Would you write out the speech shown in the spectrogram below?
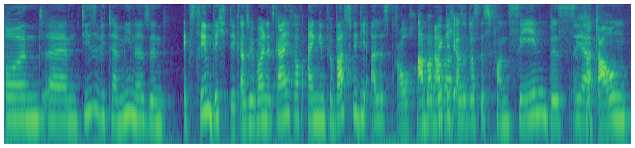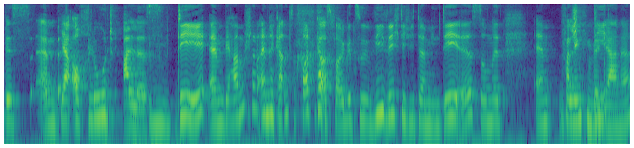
Und ähm, diese Vitamine sind extrem wichtig. Also wir wollen jetzt gar nicht darauf eingehen, für was wir die alles brauchen. Aber wirklich, also das ist von Sehen bis Ja. Verdauung bis ähm, Ja, auch Blut, alles. D, ähm, wir haben schon eine ganze Podcast-Folge zu, wie wichtig Vitamin D ist. Somit ähm, Verlinken wir die, gerne.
